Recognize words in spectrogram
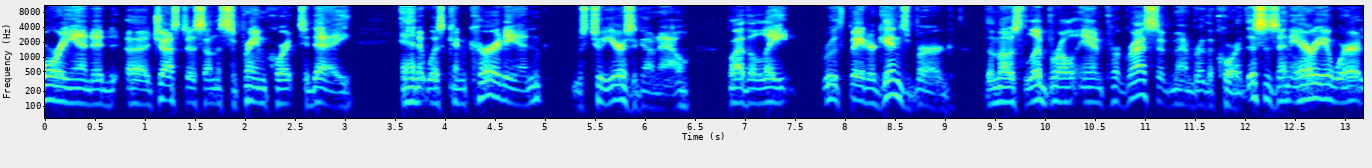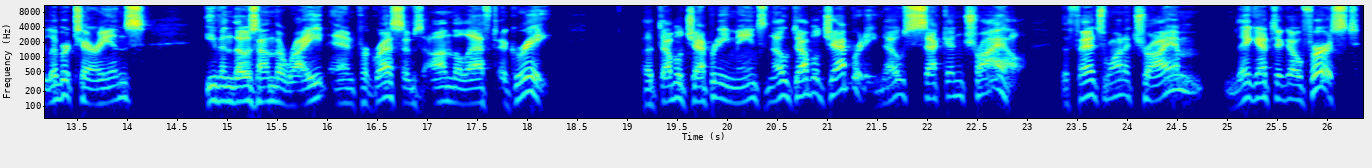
oriented uh, justice on the Supreme Court today. And it was concurred in, it was two years ago now, by the late Ruth Bader Ginsburg, the most liberal and progressive member of the court. This is an area where libertarians, even those on the right and progressives on the left, agree. A double jeopardy means no double jeopardy, no second trial. The feds want to try him, they get to go first,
